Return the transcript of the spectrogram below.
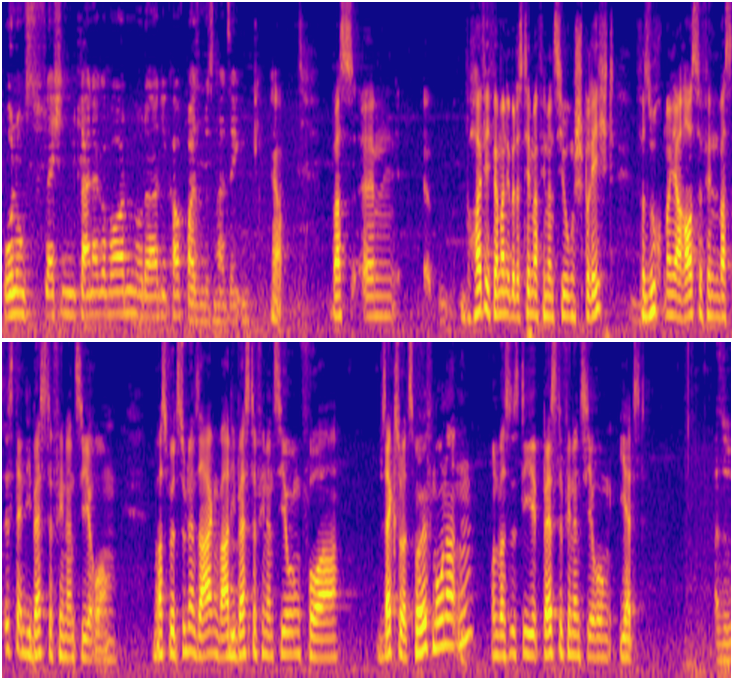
Wohnungsflächen kleiner geworden oder die Kaufpreise müssen halt sinken. Ja, was ähm, häufig, wenn man über das Thema Finanzierung spricht, versucht man ja herauszufinden, was ist denn die beste Finanzierung? Was würdest du denn sagen, war die beste Finanzierung vor sechs oder zwölf Monaten und was ist die beste Finanzierung jetzt? Also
